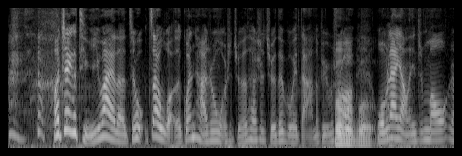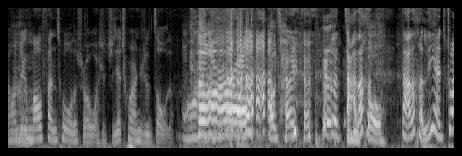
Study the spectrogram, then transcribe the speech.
啊，这个挺意外的。就在我的观察中，我是觉得他是绝对不会打的。比如说，不不，我们俩养了一只猫，然后这个嗯猫犯错误的时候，我是直接冲上去就揍的，好残忍，对，打的很揍，打的很厉害，抓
